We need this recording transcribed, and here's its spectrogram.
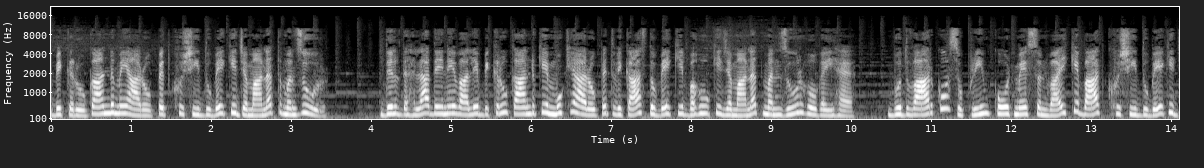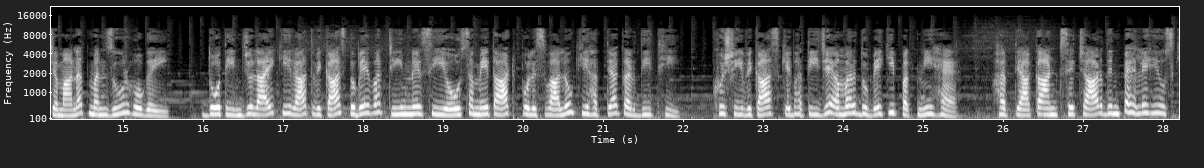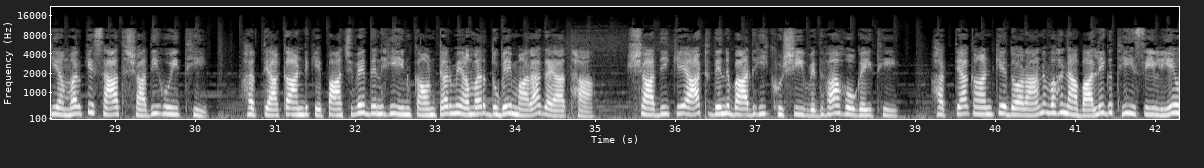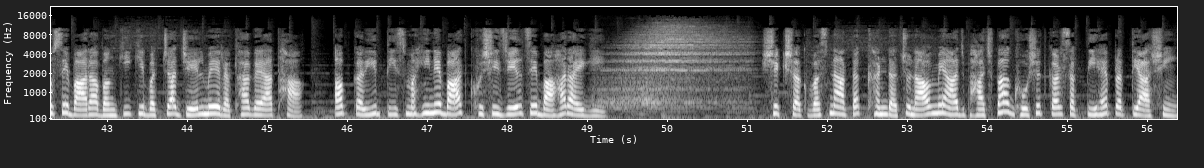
बिकरू कांड में आरोपित खुशी दुबे की जमानत मंजूर। दिल दहला देने वाले बिकरू कांड के मुख्य आरोपित विकास दुबे की बहू की जमानत मंजूर हो गई है। बुधवार को सुप्रीम कोर्ट में सुनवाई के बाद खुशी दुबे की जमानत मंजूर हो गई। दो तीन जुलाई की रात विकास दुबे व टीम ने सीईओ समेत आठ पुलिस वालों की हत्या कर दी थी। खुशी विकास के भतीजे अमर दुबे की पत्नी है। हत्याकांड से चार दिन पहले ही उसकी अमर के साथ शादी हुई थी। हत्याकांड के पांचवे दिन ही इनकाउंटर में अमर दुबे मारा गया था। शादी के आठ दिन बाद ही खुशी विधवा हो गई थी। हत्याकांड के दौरान वह नाबालिग थी, इसीलिए उसे बारह बंकी की बच्चा जेल में रखा गया था। अब करीब तीस महीने बाद खुशी जेल से बाहर आएगी। शिक्षक व स्नातक खंड चुनाव में आज भाजपा घोषित कर सकती है प्रत्याशी।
